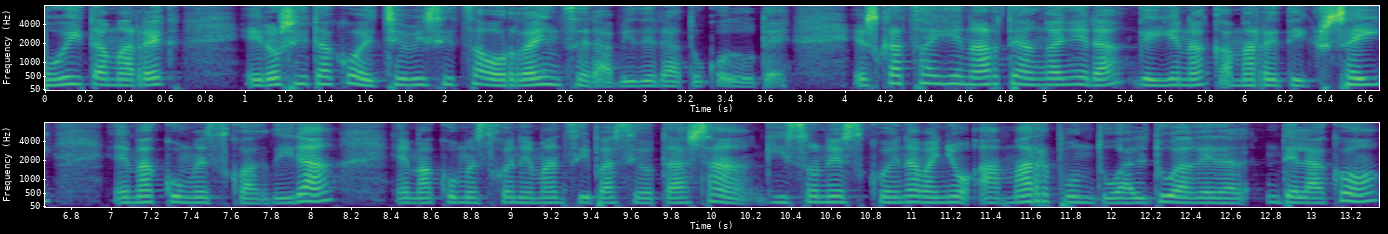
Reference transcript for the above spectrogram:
hogeita marrek erositako etxe bizitza ordaintzera bideratuko dute. Eskatzaien artean gainera gehienak amarretik sei emakumezkoak dira, emakumezkoen emantzipazio tasa gizonezkoena baino amar puntu altua delako,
